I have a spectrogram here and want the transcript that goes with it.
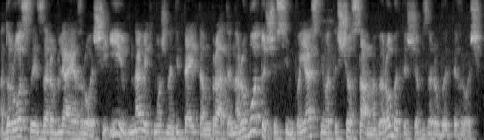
дорослий заробляє гроші. І навіть можна дітей там брати на роботу, щось їм пояснювати, що саме ви робите, щоб заробити гроші.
